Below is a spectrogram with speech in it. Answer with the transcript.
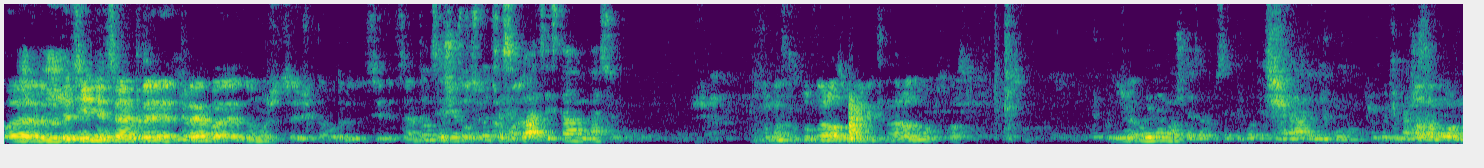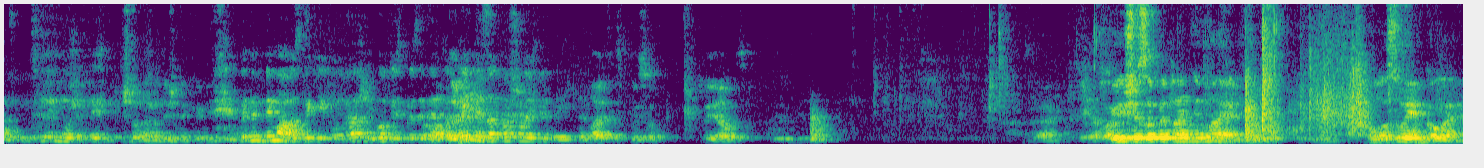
Але реабілітаційні центри треба. Я думаю, що це, що там буде реабілітаційні центри, Ну, це це що досить стосується нормально. ситуації станом на сьогодні. У нас наступного разу вийдете на нараду в офіс вас. Ви не можете запросити в офіс на раду нікого. Що там можна? Не можете. Члени медичної комісії. Ви не- Нема у вас таких повноважень в офіс президента України запрошувати людей. Дайте список, явиться. Більше запитань немає. Голосуємо, колеги.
